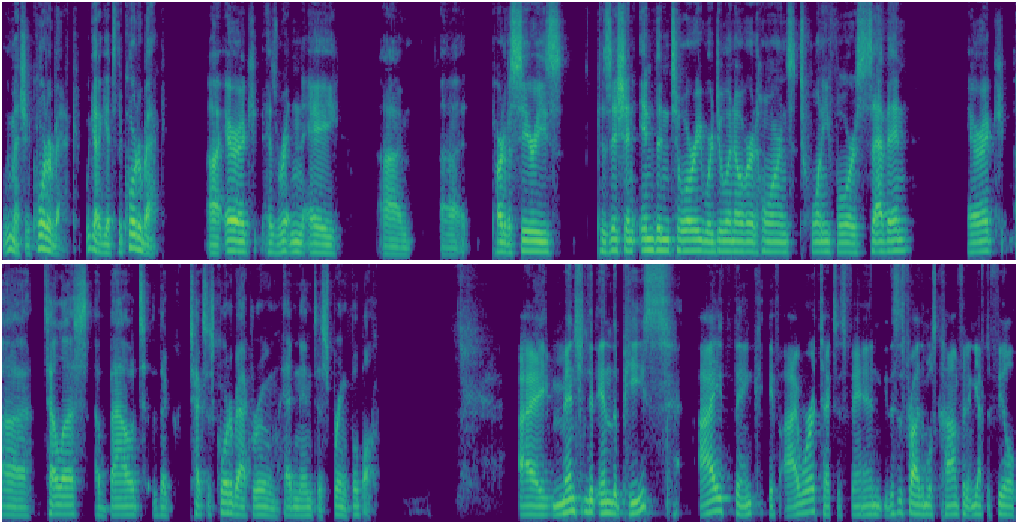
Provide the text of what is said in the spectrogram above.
We mentioned quarterback. We got to get to the quarterback. Uh, Eric has written a um, uh, part of a series position inventory we're doing over at Horns 24 7. Eric, uh, tell us about the Texas quarterback room heading into spring football. I mentioned it in the piece. I think if I were a Texas fan, this is probably the most confident you have to feel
